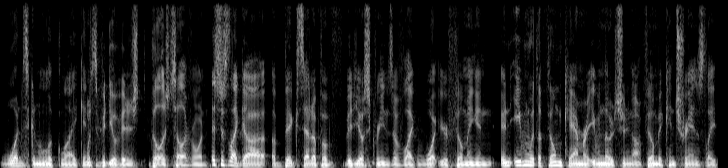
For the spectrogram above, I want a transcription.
what it's going to look like. And What's the video village, village tell everyone? it's just like a, a big setup of video screens of like what you're filming and, and even with a film camera even though it's shooting on film it can translate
